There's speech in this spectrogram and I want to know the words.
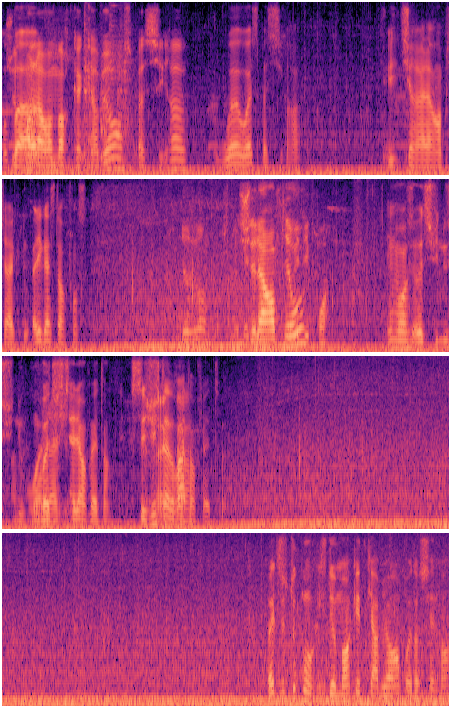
Oh, Je bah, prends la remorque à carburant, c'est pas si grave. Ouais ouais c'est pas si grave. Et tirer à la remplir avec nous. Allez secondes, me Je vais la remplir où des points. On va suis-nous. On va Voilà, je- aller en fait. hein. C'est juste à droite en fait. ouais. Ouais, surtout qu'on risque de manquer de carburant potentiellement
